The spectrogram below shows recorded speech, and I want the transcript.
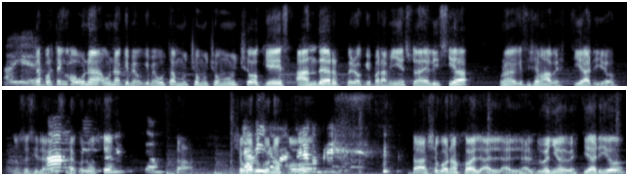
Adiós. Después tengo una, una que, me, que me gusta mucho, mucho, mucho, que es Under, pero que para mí es una delicia. Una que se llama Bestiario. No sé si la, Ah, si la sí, conocen. sí, sí. Ta. Yo La vi, nomás, conozco, no la compré. yo conozco al, al- al- al dueño de Bestiario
